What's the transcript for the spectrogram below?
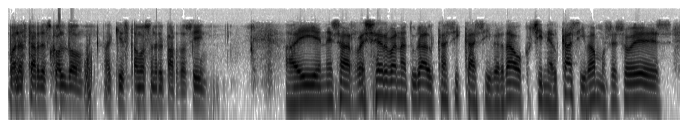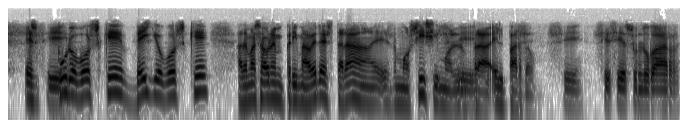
Buenas tardes, Coldo. Aquí estamos en el Pardo, sí. ahí en esa reserva natural, casi casi, ¿verdad? O sin el casi, vamos, eso es, es puro bosque, bello bosque. Además ahora en primavera estará hermosísimo el, el Pardo. Sí, sí, sí, es un lugar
